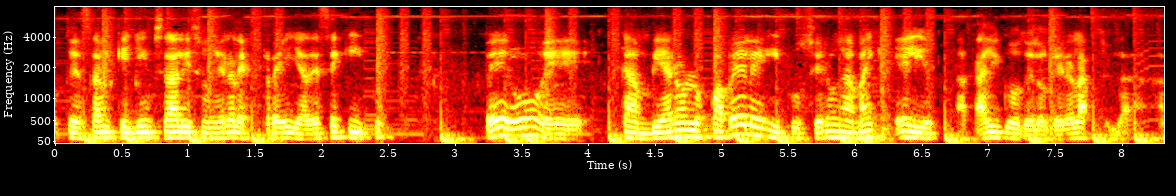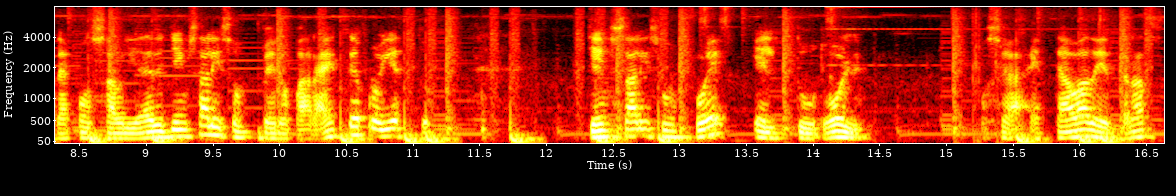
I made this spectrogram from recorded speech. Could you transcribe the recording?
ustedes saben que James Allison era la estrella de ese equipo, pero eh, cambiaron los papeles y pusieron a Mike Elliott a cargo de lo que era la, responsabilidad de James Allison, pero para este proyecto James Allison fue el tutor, o sea, estaba detrás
